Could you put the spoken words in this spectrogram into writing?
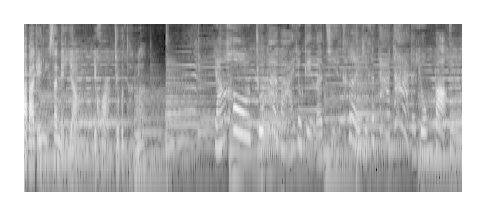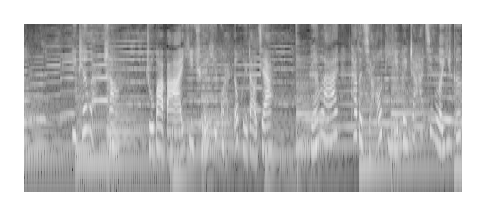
爸爸给你三点药，一会儿就不疼了。然后猪爸爸又给了杰克一个大大的拥抱。一天晚上，猪爸爸一瘸一拐地回到家，原来他的脚底被扎进了一根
